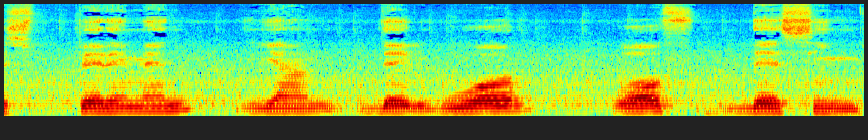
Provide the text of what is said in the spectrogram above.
experiment and the world of design.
